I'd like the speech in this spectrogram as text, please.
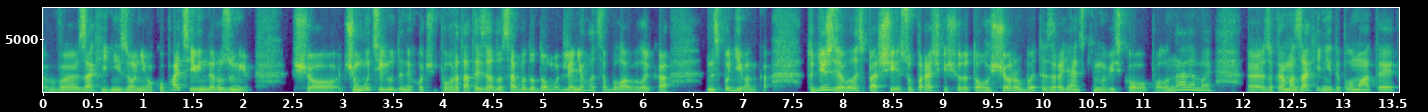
в західній зоні окупації, він не розумів, що чому ці люди не хочуть повертатися до себе додому. Для нього це була велика несподіванка. Тоді ж з'явились перші суперечки щодо того, що робити з радянськими військовополоненими, е, зокрема західні дипломати,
